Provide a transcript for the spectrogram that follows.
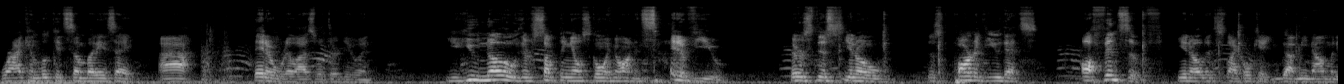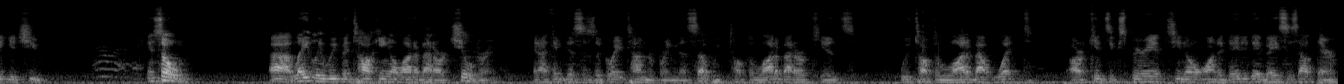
where I can look at somebody and say, ah, they don't realize what they're doing. You, you know there's something else going on inside of you. There's this, you know, this part of you that's offensive, you know, that's like, okay, you got me, now I'm going to get you. And so uh, lately we've been talking a lot about our children. And I think this is a great time to bring this up. We've talked a lot about our kids. We've talked a lot about what our kids experience, you know, on a day to day basis out there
